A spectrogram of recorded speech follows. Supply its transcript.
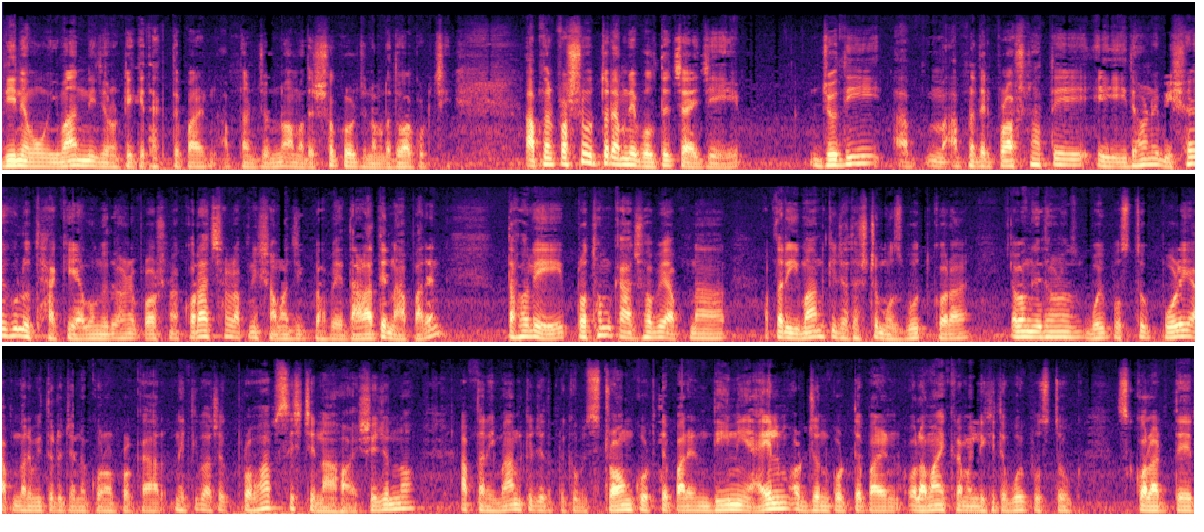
দিন এবং ইমান নিয়ে যেন টিকে থাকতে পারেন। আপনার জন্য, আমাদের সকলের জন্য আমরা দোয়া করছি। আপনার প্রশ্নের উত্তরে আমি বলতে চাই যে, যদি আপনাদের প্রশ্নতে এই ধরনের বিষয়গুলো থাকে এবং এই ধরনের পড়াশোনা করা ছাড়া আপনি সামাজিকভাবে দাঁড়াতে না পারেন তাহলে প্রথম কাজ হবে আপনার আপনার ইমানকে যথেষ্ট মজবুত করা এবং এ ধরনের বই পুস্তক পড়ে আপনার ভিতরে যেন কোনো প্রকার নেতিবাচক প্রভাব সৃষ্টি না হয়। সেজন্য আপনার ইমানকে যদি আপনি খুব স্ট্রং করতে পারেন দিনই আইলম অর্জন করতে পারেন ওলামা ইকরামের লিখিত বই পুস্তক স্কলারদের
